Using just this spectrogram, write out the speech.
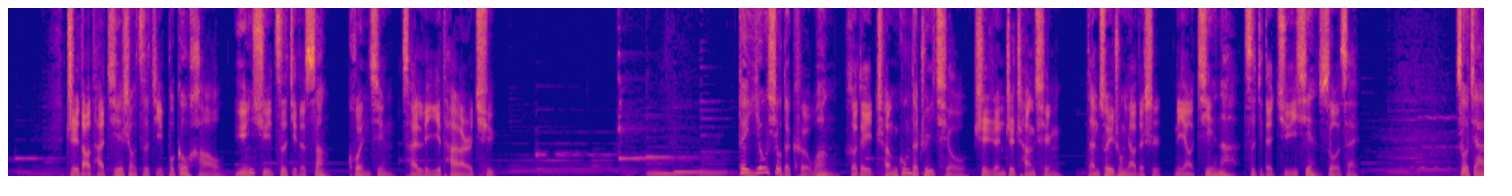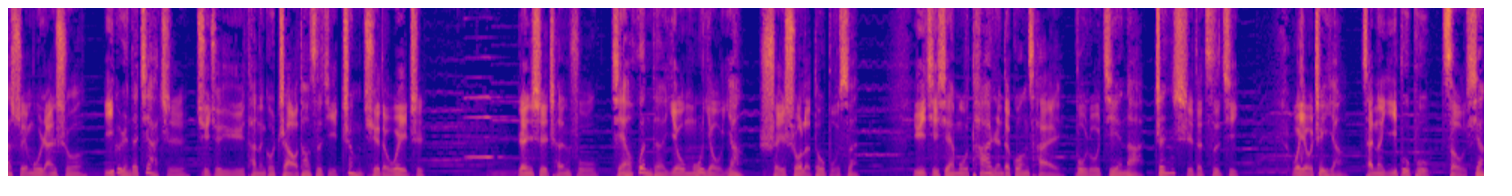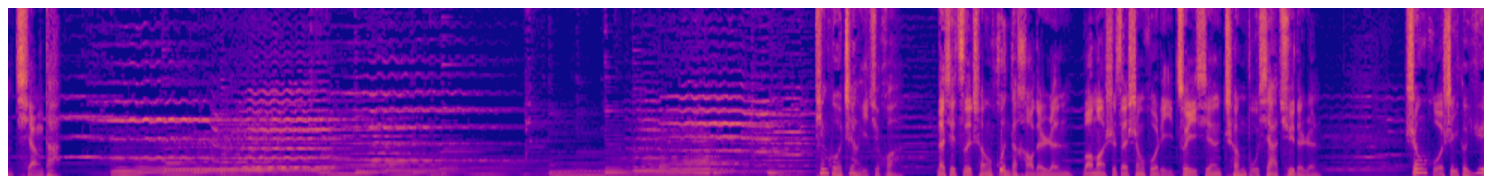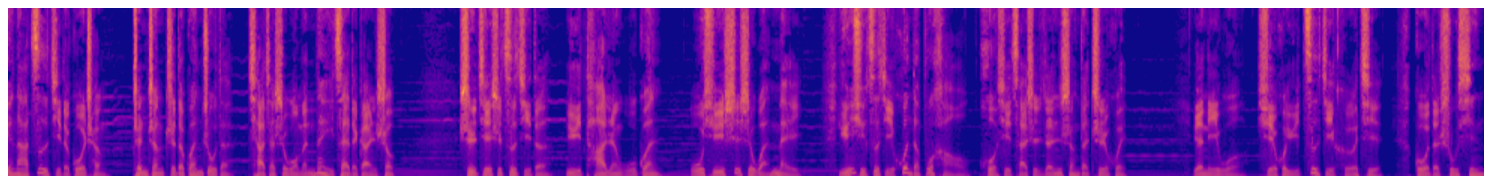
直到他接受自己不够好，允许自己的丧，困境才离他而去。对优秀的渴望和对成功的追求是人之常情。但最重要的是，你要接纳自己的局限所在。作家水木然说：“一个人的价值取决于他能够找到自己正确的位置。人世沉浮，想要混得有模有样，谁说了都不算。与其羡慕他人的光彩，不如接纳真实的自己。唯有这样，才能一步步走向强大。”听过这样一句话：那些自称混得好的人，往往是在生活里最先撑不下去的人。生活是一个悦纳自己的过程，真正值得关注的，恰恰是我们内在的感受。世界是自己的，与他人无关，无需事事完美，允许自己混得不好，或许才是人生的智慧。愿你我学会与自己和解，过得舒心。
